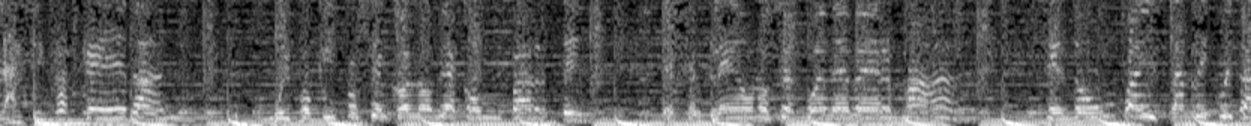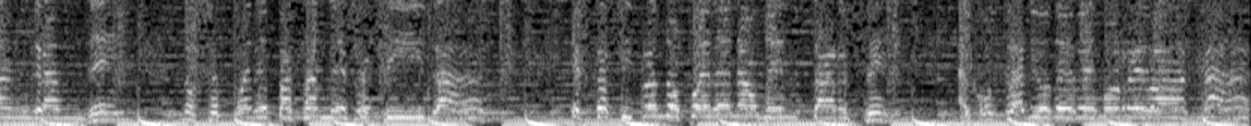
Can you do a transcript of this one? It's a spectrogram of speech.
Las cifras que dan, muy poquitos en Colombia comparten. Desempleo no se puede ver más. Siendo un país tan rico y tan grande, no se puede pasar necesidad. Estas cifras no pueden aumentarse, al contrario debemos rebajar.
